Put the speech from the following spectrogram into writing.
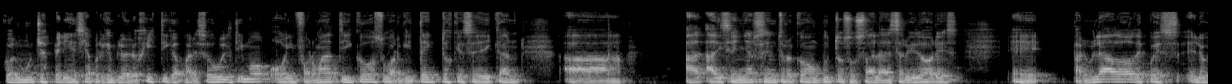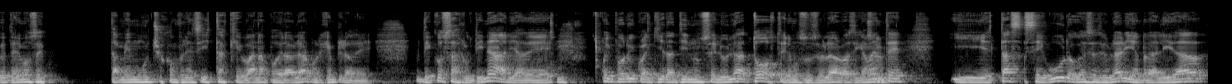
con mucha experiencia, por ejemplo, de logística para eso último, o informáticos o arquitectos que se dedican a, a, diseñar centro de cómputos o sala de servidores. Eh, para un lado, después eh, lo que tenemos es también muchos conferencistas que van a poder hablar, por ejemplo, de, cosas rutinarias, de hoy por hoy cualquiera tiene un celular, todos tenemos un celular básicamente, y estás seguro con ese celular y en realidad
